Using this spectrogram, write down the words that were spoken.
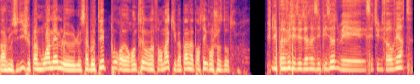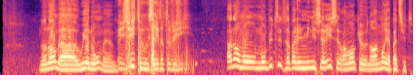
Enfin, je me suis dit, je vais pas moi-même le, le saboter pour euh, rentrer dans un format qui va pas m'apporter grand-chose d'autre. Je n'ai pas vu les deux derniers épisodes, mais c'est une fin ouverte. Non, non, bah oui et non, mais. Une suite ou série d'anthologie Ah non, mon, mon but, c'est ça s'appelle une mini-série, c'est vraiment que normalement, il n'y a pas de suite.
